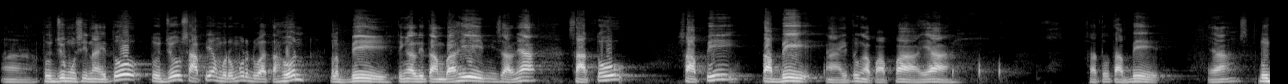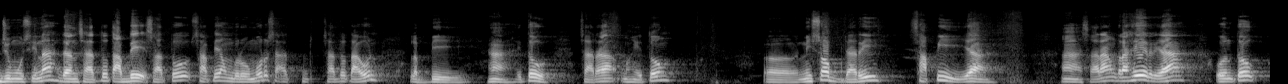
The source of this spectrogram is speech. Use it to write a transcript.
Nah, tujuh musina itu tujuh sapi yang berumur dua tahun lebih. Tinggal ditambahi misalnya satu sapi tabi. Nah itu nggak apa-apa ya. Satu tabi ya. Tujuh musinah dan satu tabi. Satu sapi yang berumur satu, satu tahun lebih. Nah itu cara menghitung e, nisob dari sapi ya. Nah sekarang terakhir ya untuk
